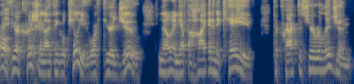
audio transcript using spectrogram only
Oh, right. if you're a Christian, I think we'll kill you. Or if you're a Jew, you know, and you have to hide in a cave to practice your religion.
